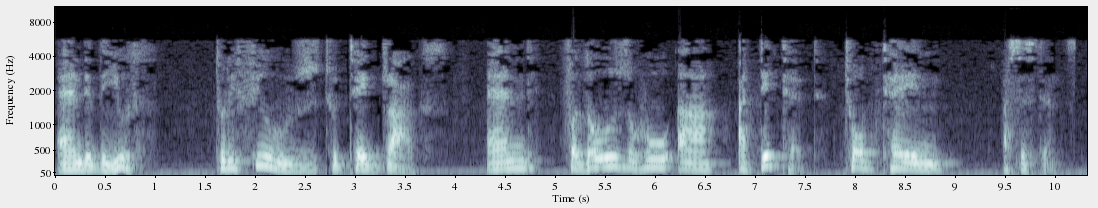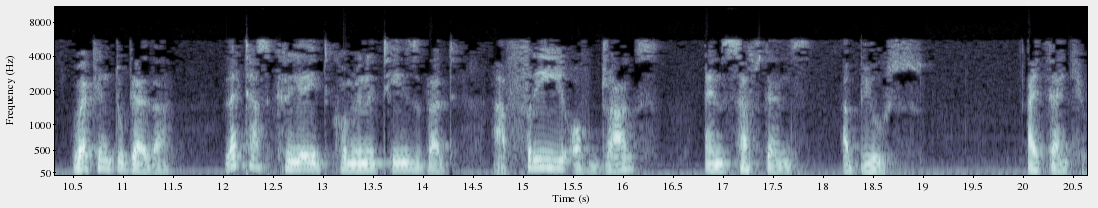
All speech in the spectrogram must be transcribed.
and the youth to refuse to take drugs and for those who are addicted to obtain assistance. Working together, let us create communities that are free of drugs and substance abuse. I thank you.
